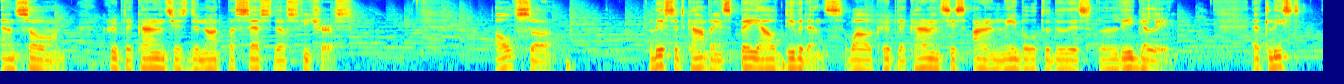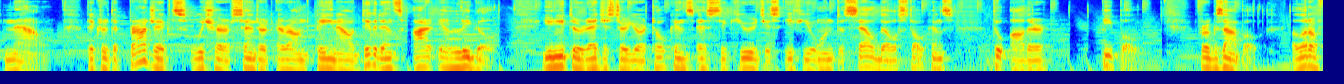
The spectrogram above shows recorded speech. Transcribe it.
and so on. Cryptocurrencies do not possess those features. Also, listed companies pay out dividends, while cryptocurrencies are unable to do this legally. At least now. The crypto projects, which are centered around paying out dividends, are illegal. You need to register your tokens as securities if you want to sell those tokens to other people. For example, a lot of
